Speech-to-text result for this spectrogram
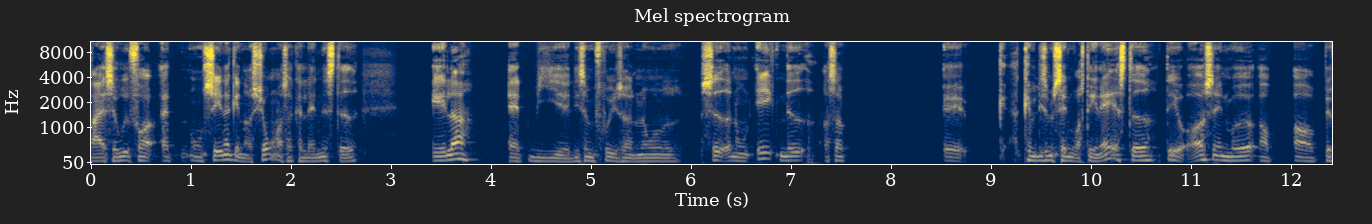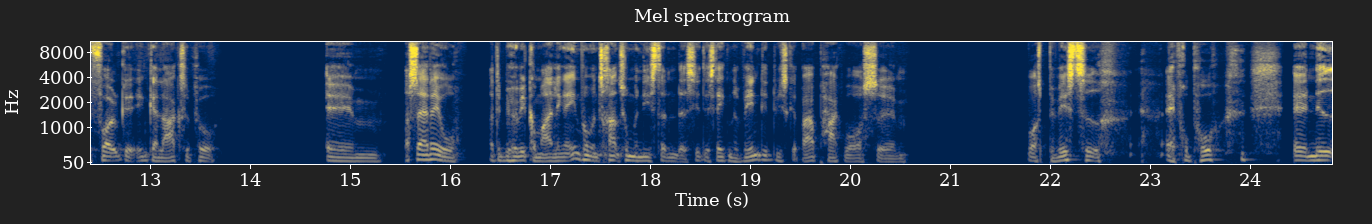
rejser ud for, at nogle senere generationer så kan lande et sted. Eller at vi øh, ligesom fryser nogle, sæder nogle æg ned, og så øh, kan vi ligesom sende vores DNA afsted. Det er jo også en måde at, at befolke en galakse på. Øhm, og så er der jo, og det behøver vi ikke komme meget længere ind på, men transhumanisterne, der siger, det er slet ikke nødvendigt, vi skal bare pakke vores, øh, vores bevidsthed, apropos, øh, ned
